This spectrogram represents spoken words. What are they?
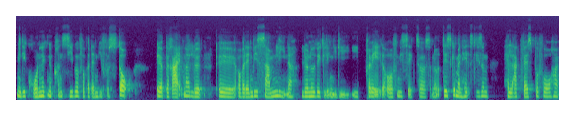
men de grundlæggende principper for, hvordan vi forstår øh, og beregner løn, øh, og hvordan vi sammenligner lønudviklingen i de i private og offentlige sektor og sådan noget, det skal man helst ligesom have lagt fast på forhånd.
